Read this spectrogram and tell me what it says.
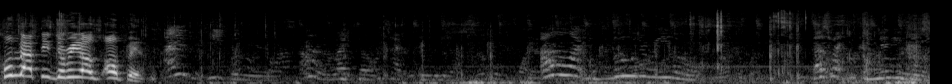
Who left these Doritos open? I didn't eat Doritos. I don't like those type of Doritos. I don't like the blue Doritos. That's why I eat the mini ones.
